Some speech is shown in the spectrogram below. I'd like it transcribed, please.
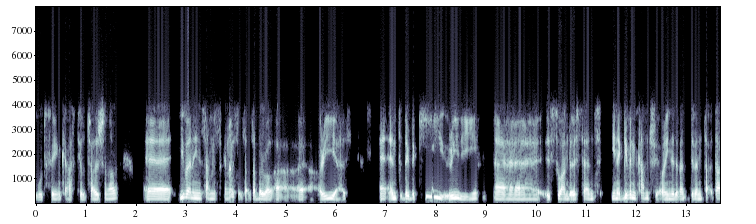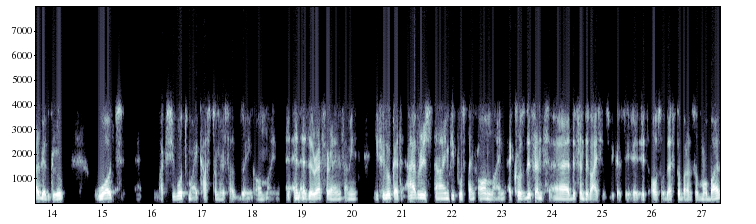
would think are still traditional. Uh, even in some kind of suburban uh, uh, areas. And, and the, the, key really uh, is to understand in a given country or in a different target group what actually what my customers are doing online. And, as a reference, I mean, if you look at average time people spend online across different uh, different devices, because it's also desktop but also mobile,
